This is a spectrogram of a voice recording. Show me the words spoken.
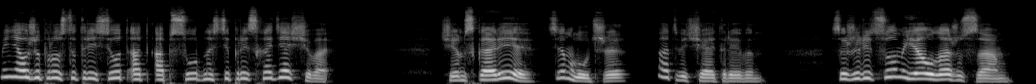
Меня уже просто трясет от абсурдности происходящего. «Чем скорее, тем лучше», — отвечает Рейвен. «Со жрецом я улажу сам.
